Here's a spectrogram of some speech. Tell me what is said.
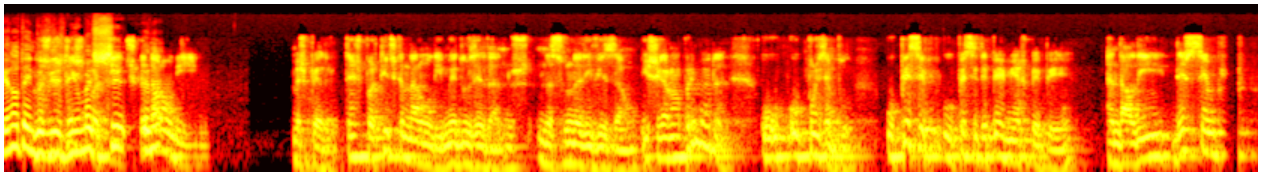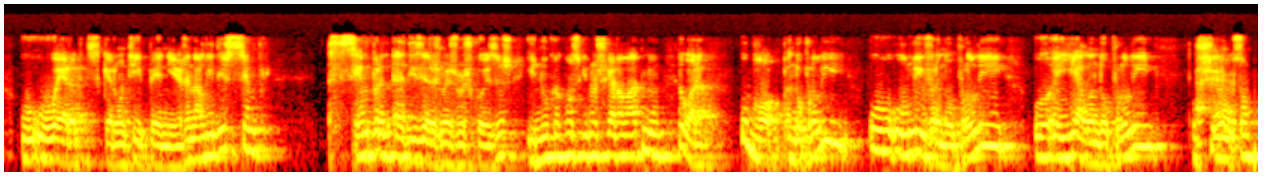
eu não tenho dúvidas nenhumas se... Eu não, ali, mas Pedro, tens partidos que andaram ali meio dúzia de anos na segunda divisão e chegaram à primeira. O, o por exemplo, o, PC, o PCTP-MRPP anda ali desde sempre. O, o que era o antigo PNR, anda ali desde sempre. Sempre a dizer as mesmas coisas e nunca conseguiram chegar a lado nenhum. Agora, o Bloco andou por ali, o, o LIVRE andou por ali, a IEL andou por ali. Não são,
